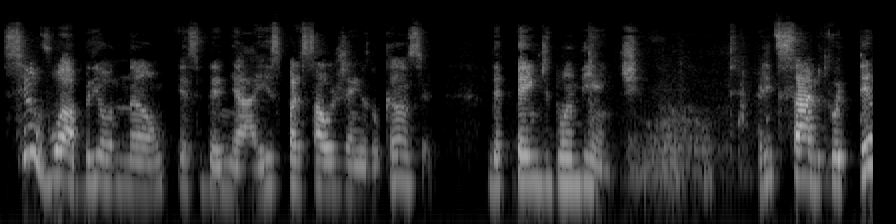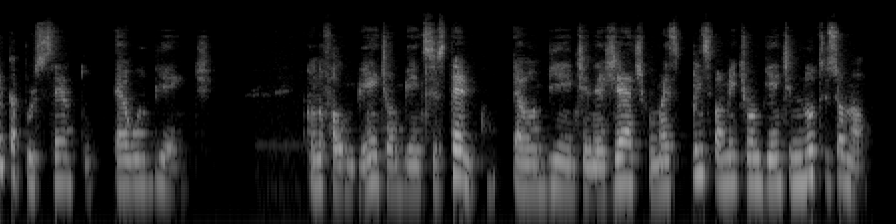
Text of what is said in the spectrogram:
Se eu vou abrir ou não esse DNA e expressar os genes do câncer, depende do ambiente. A gente sabe que 80% é o ambiente. Quando eu falo ambiente, é o ambiente sistêmico, é o ambiente energético, mas principalmente o ambiente nutricional.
